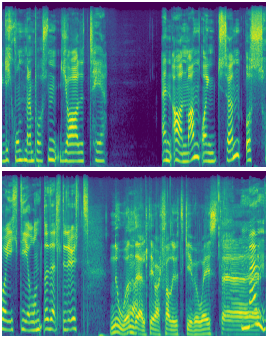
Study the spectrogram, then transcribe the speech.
gikk rundt med den posen, ja det til en annen mann og en sønn, og så gikk de rundt og delte det ut. Noen delte i hvert fall ut giveaways til Men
